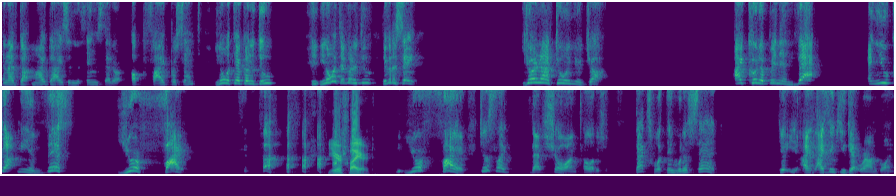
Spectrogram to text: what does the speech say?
and I've got my guys in the things that are up 5%, you know what they're going to do? You know what they're going to do? They're going to say, You're not doing your job. I could have been in that, and you got me in this. You're fired. You're fired. You're fired. Just like that show on television. That's what they would have said. You, you, I, I, think you get where I'm going.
